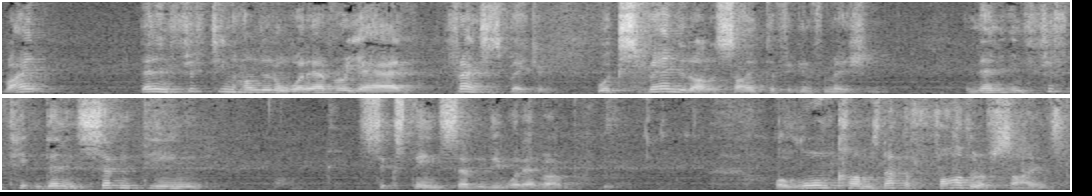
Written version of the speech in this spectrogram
right? Then in 1500 or whatever you had Francis Bacon, who expanded on the scientific information. And then in 15, then in 17, 1670, whatever, along comes not the father of science,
